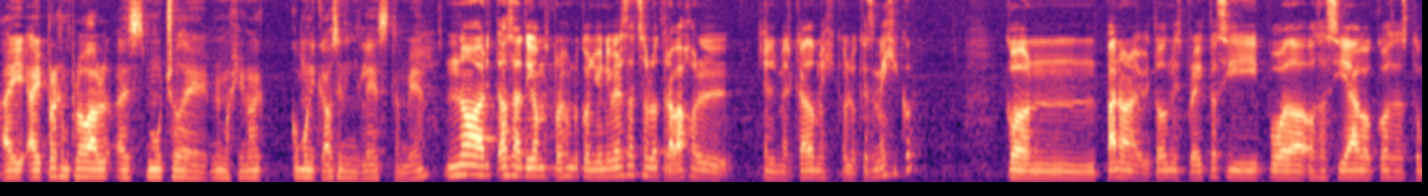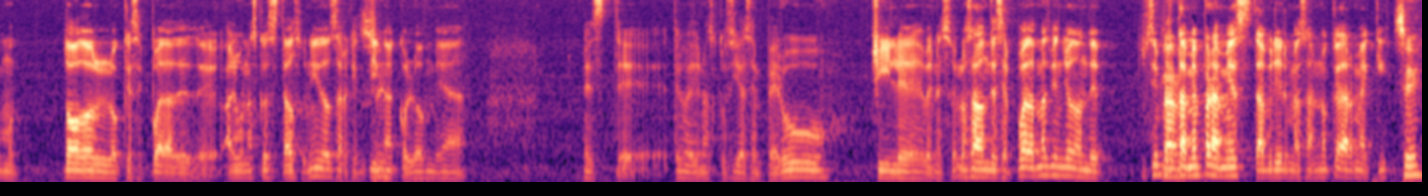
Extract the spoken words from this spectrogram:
Ahí, ahí por ejemplo, es mucho de, me imagino, de comunicados en inglés también. No, ahorita, o sea, digamos, por ejemplo, con Universal solo trabajo el, el mercado México, lo que es México. Con Panorama y todos mis proyectos sí puedo, o sea, sí hago cosas como todo lo que se pueda, desde algunas cosas Estados Unidos, Argentina, Sí. Colombia, este, tengo ahí unas cosillas en Perú, Chile, Venezuela, o sea, donde se pueda, más bien yo donde, pues, siempre Claro. también para mí es abrirme, o sea, no quedarme aquí. Sí,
